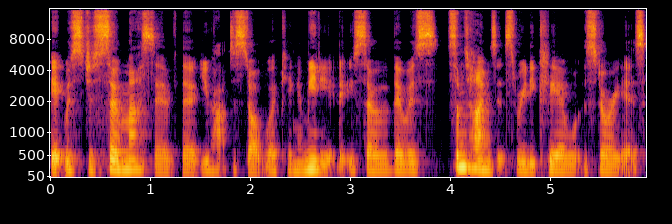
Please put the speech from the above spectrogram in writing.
it was just so massive that you had to start working immediately. So there was sometimes it's really clear what the story is.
